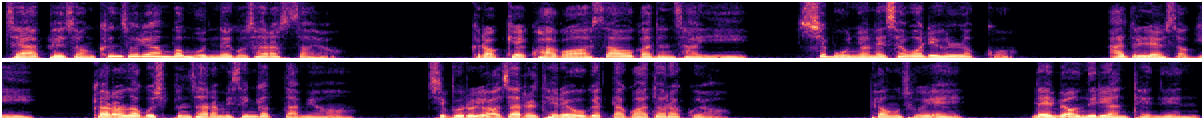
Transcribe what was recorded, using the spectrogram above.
제 앞에선 큰 소리 한 번 못 내고 살았어요. 그렇게 과거와 싸워가는 사이 15년의 세월이 흘렀고 아들 녀석이 결혼하고 싶은 사람이 생겼다며 집으로 여자를 데려오겠다고 하더라고요. 평소에 내 며느리한테는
